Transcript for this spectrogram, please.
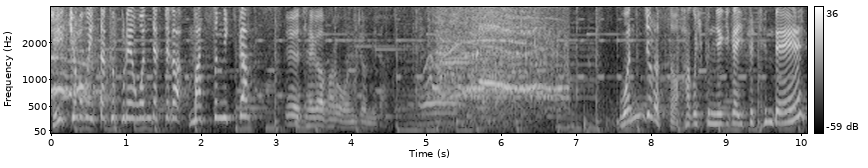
지켜보고 있다 그푼의 원작자가 맞습니까? 예, 제가 바로 원조입니다. 원조로서 하고 싶은 얘기가 있을 텐데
